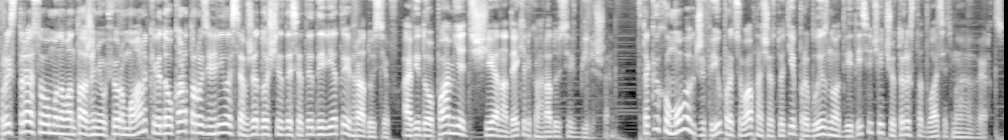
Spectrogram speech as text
При стресовому навантаженні у Фюрмарк відеокарта розігрілася вже до 69 градусів, а відеопам'ять ще на декілька градусів більше. В таких умовах GPU працював на частоті приблизно 2420 МГц.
